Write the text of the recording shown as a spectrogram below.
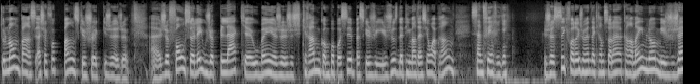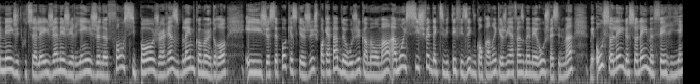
Tout le monde pense, à chaque fois pense que je, je, je, euh, je fonds au soleil ou je plaque euh, ou bien je, je, je crame comme pas possible parce que j'ai juste de la pigmentation à prendre. Ça me fait rien. Je sais qu'il faudrait que je me mette de la crème solaire quand même, là, mais jamais que j'ai de coup de soleil, jamais j'ai rien. Je ne foncis pas, je reste blême comme un drap et je sais pas qu'est-ce que j'ai. Je suis pas capable de rougir comme un homard. À moins si je fais de l'activité physique, vous comprendrez que je viens à face même et rouge facilement. Mais au soleil, le soleil me fait rien.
